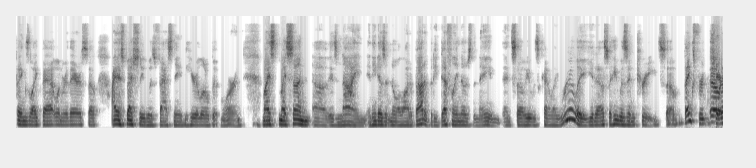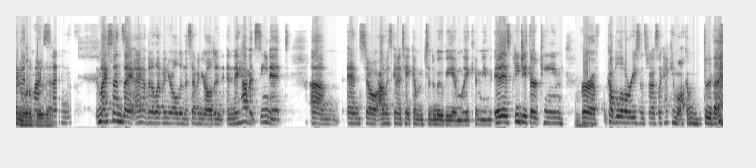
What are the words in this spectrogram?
things like that when we're there so i especially was fascinated to hear a little bit more and my my son uh, is nine and he doesn't know a lot about it but he definitely knows the name and so he was kind of like really? You know so he was intrigued so thanks thanks for oh, sharing a little bit of that. Son, my sons, I, I have an 11 year old and a seven year old, and, and they haven't seen it. Um, and so I was going to take him to the movie. I'm like, I mean, it is PG 13 mm-hmm. for a, a, couple little reasons, but I was like, I can walk him through that.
